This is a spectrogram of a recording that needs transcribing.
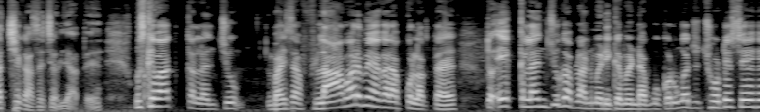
अच्छे खासे चल जाते हैं। उसके बाद कलंचू। भाई साहब फ्लावर में अगर आपको लगता है तो एक कलंचू का प्लांट मैं रिकमेंड आपको करूँगा, जो छोटे से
